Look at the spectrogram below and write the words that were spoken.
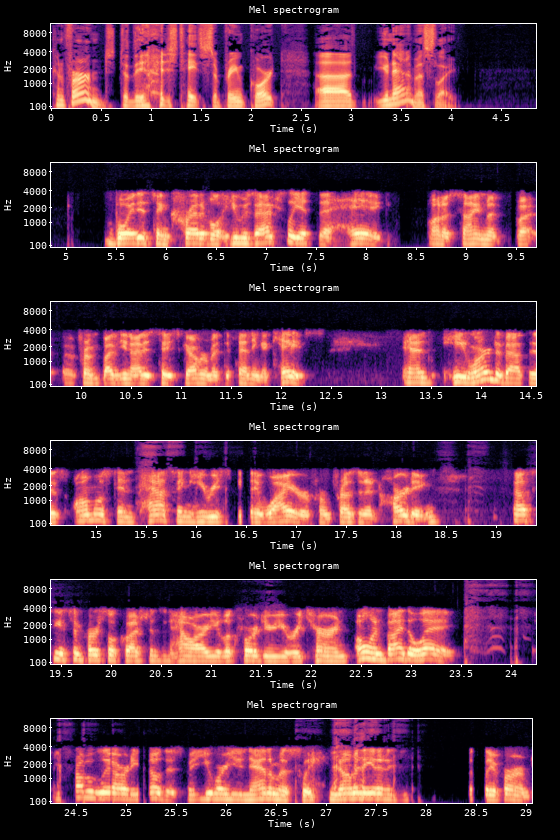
confirmed to the United States Supreme Court uh, unanimously. Boyd, it's incredible. He was actually at The Hague on assignment by, from, by the United States government defending a case. And he learned about this almost in passing. He received a wire from President Harding asking some personal questions and how are you? Look forward to your return. Oh, and by the way, you probably already know this, but you were unanimously nominated and affirmed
